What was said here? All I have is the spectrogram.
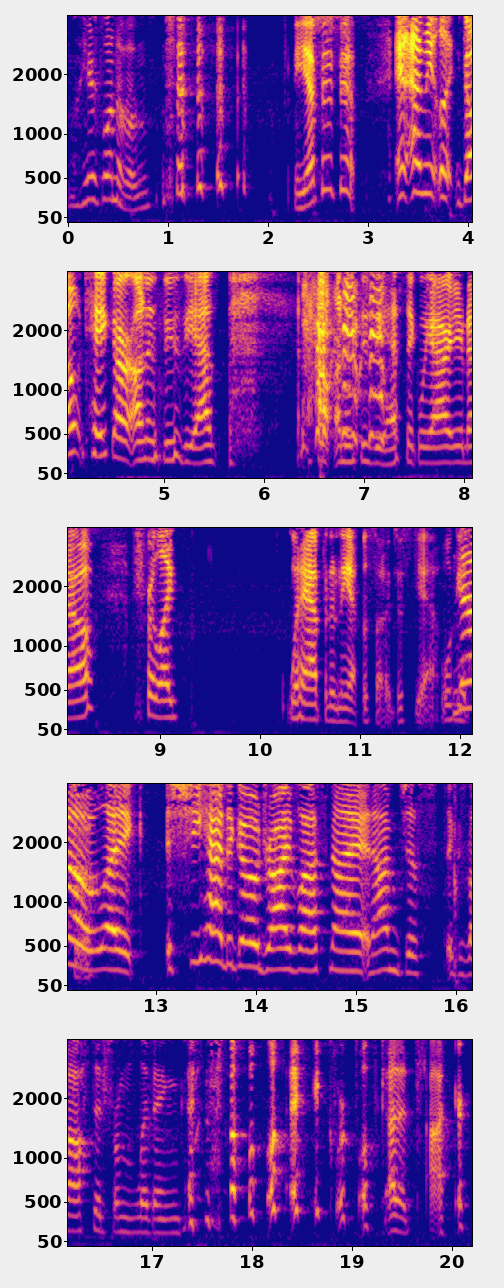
Well, here's one of them. Yep, yep, yep. And I mean, like, don't take our unenthusiastic, how unenthusiastic we are, you know, for like what happened in the episode. Just yeah, we'll get no, like she had to go drive last night, and I'm just exhausted from living. so both kind of tired.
